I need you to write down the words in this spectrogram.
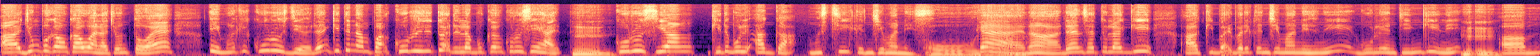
uh, jumpa kawan-kawan lah contoh eh. Eh makin kurus je. Dan kita nampak kurus itu adalah bukan kurus sihat. Hmm. Kurus yang kita boleh agak mesti kencing manis. Oh kan? Ha, dan satu lagi akibat daripada kencing manis ni gula yang tinggi ni um,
